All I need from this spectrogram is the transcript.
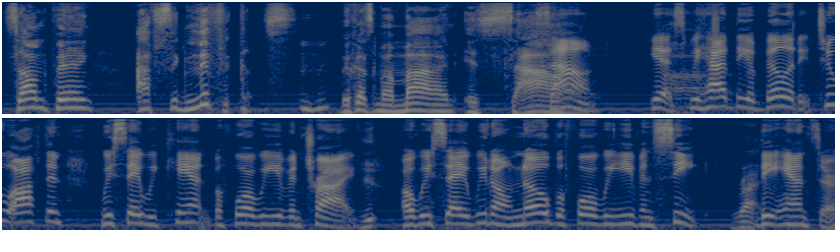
something of significance, mm-hmm. because my mind is sound. Sound. Yes, we had the ability. Too often we say we can't before we even try, or we say we don't know before we even seek right. the answer.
